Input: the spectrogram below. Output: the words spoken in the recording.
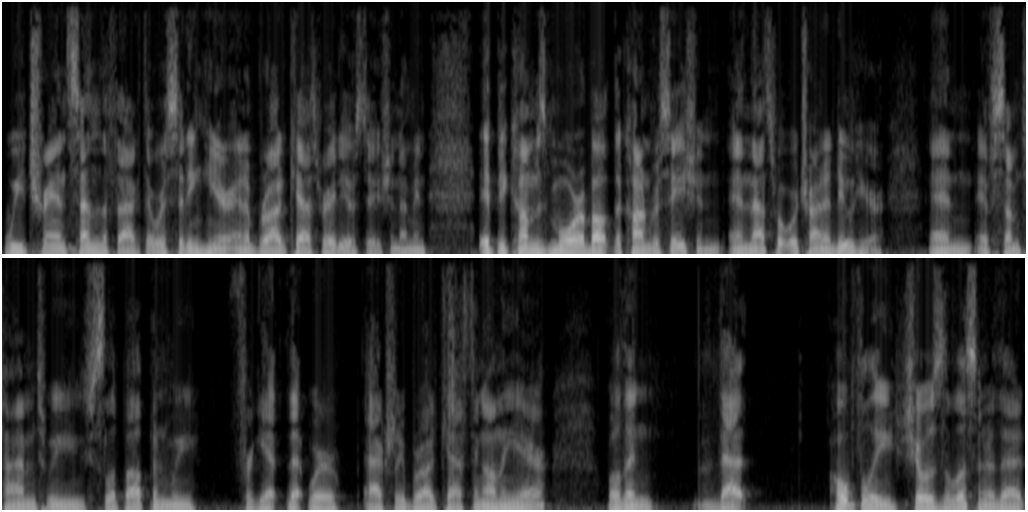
we transcend the fact that we're sitting here in a broadcast radio station. I mean, it becomes more about the conversation, and that's what we're trying to do here. And if sometimes we slip up and we forget that we're actually broadcasting on the air, well, then that hopefully shows the listener that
